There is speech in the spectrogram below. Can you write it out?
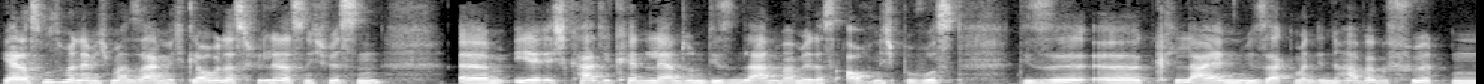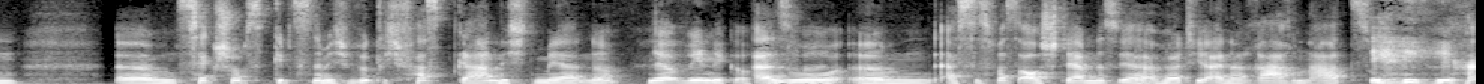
Ja, das muss man nämlich mal sagen. Ich glaube, dass viele das nicht wissen. Ähm, ehe ich Kati kennenlernte und diesen Laden, war mir das auch nicht bewusst. Diese äh, kleinen, wie sagt man, inhabergeführten ähm, Sexshops gibt's nämlich wirklich fast gar nicht mehr, ne? Ja, wenig auf jeden Also, Fall. ähm, es ist was Aussterbendes. Ihr hört hier einer raren Art zu. ja,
